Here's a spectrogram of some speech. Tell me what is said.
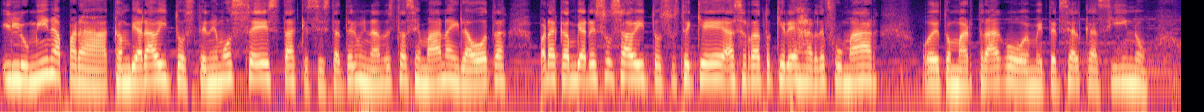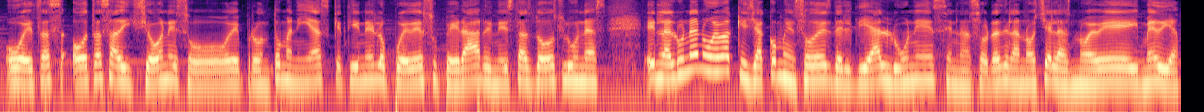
ilumina para cambiar hábitos. Tenemos esta que se está terminando esta semana y la otra para cambiar esos hábitos. Usted que hace rato quiere dejar de fumar o de tomar trago o de meterse al casino o esas otras adicciones o de pronto manías que tiene lo puede superar en estas dos lunas. En la luna nueva que ya comenzó desde el día lunes en las horas de la noche a las nueve y media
